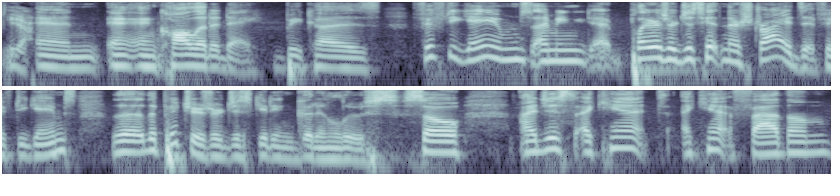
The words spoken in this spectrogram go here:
Yeah. And, and and call it a day because 50 games, I mean, uh, players are just hitting their strides at 50 games. The the pitchers are just getting good and loose. So I just I can't I can't fathom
